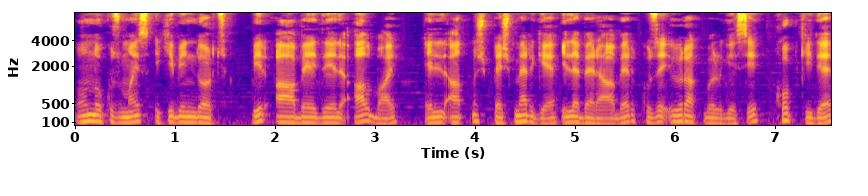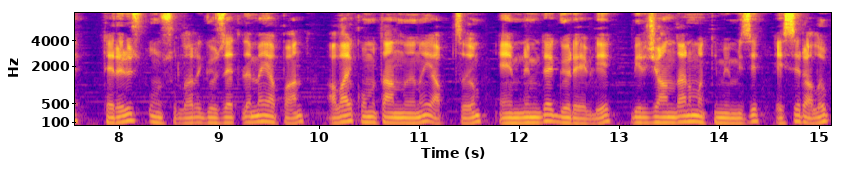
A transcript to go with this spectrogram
19 Mayıs 2004 bir ABD'li albay 50-60 peşmerge ile beraber Kuzey Irak bölgesi Kopki'de terörist unsurları gözetleme yapan alay komutanlığını yaptığım emrimde görevli bir jandarma timimizi esir alıp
